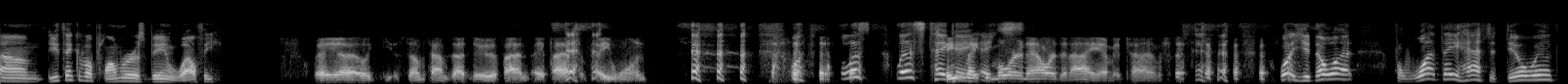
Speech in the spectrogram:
um, do you think of a plumber as being wealthy? Well, uh, sometimes I do if I if I have to pay one. Well, let's let's take He's a, making a- more an hour than I am at times. well, you know what? For what they have to deal with,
